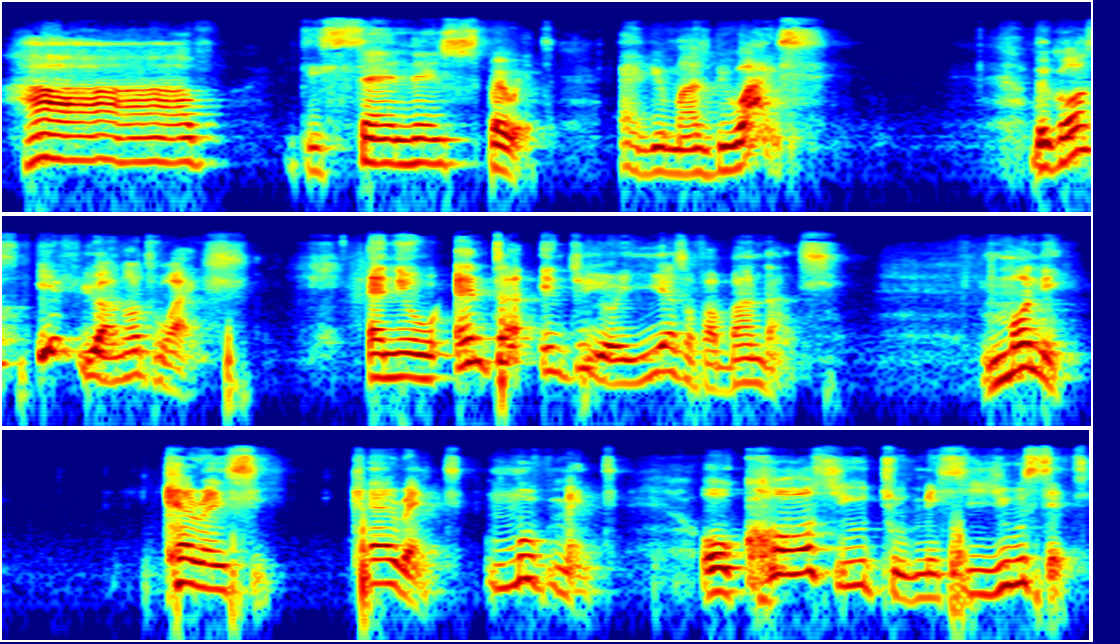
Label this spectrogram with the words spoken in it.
have discerning spirit. And you must be wise. Because if you are not wise and you enter into your years of abundance, money, currency, current, movement will cause you to misuse it.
